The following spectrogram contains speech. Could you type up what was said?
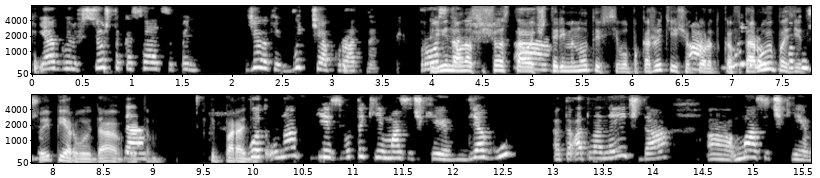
я говорю, все, что касается подделок, будьте аккуратны. Просто, Ирина, у нас еще осталось а, 4 минуты всего. Покажите еще а, коротко ну, вторую позицию покажу. и первую, да, да. в этом параде. Вот у нас есть вот такие масочки для губ, это от Laneige, да, а, масочки,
